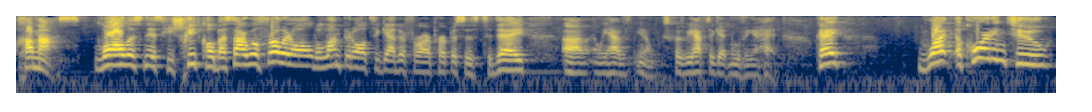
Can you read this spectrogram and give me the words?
Hamas. lawlessness, hishchit kol basar. We'll throw it all, we'll lump it all together for our purposes today, uh, and we have, you know, because we have to get moving ahead. Okay, what according to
